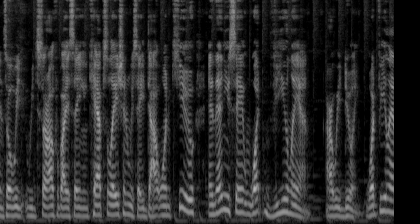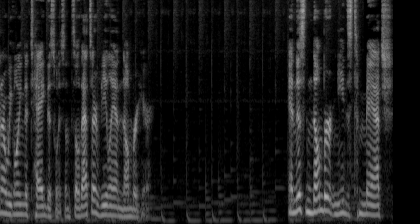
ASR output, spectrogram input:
And so we, we start off by saying encapsulation, we say .1q, and then you say what VLAN are we doing? What VLAN are we going to tag this with? And so that's our VLAN number here. And this number needs to match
